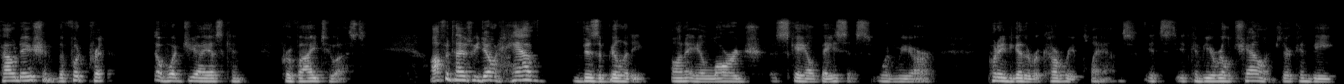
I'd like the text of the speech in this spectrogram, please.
foundation, the footprint of what GIS can provide to us. Oftentimes we don't have visibility on a large scale basis when we are putting together recovery plans. It's It can be a real challenge. There can be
